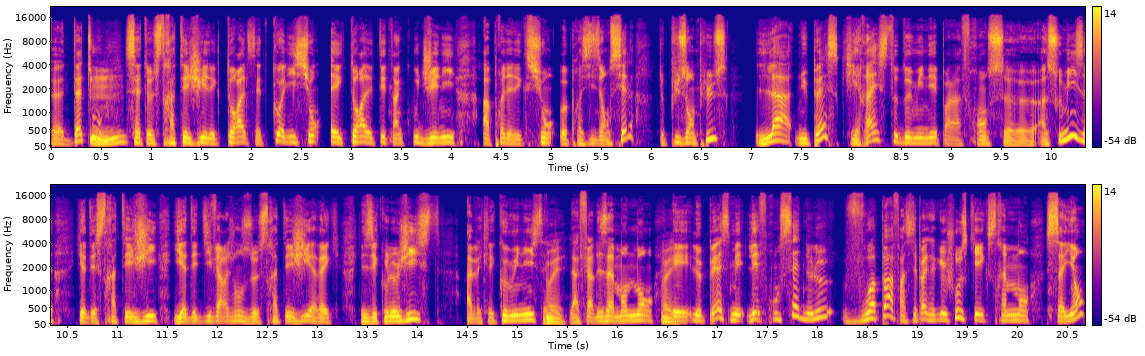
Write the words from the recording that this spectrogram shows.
d'atouts. Mmh. Cette stratégie électorale, cette coalition électorale était un coup de génie après l'élection euh, présidentielle. De plus en plus, la NUPES, qui reste dominée par la France euh, insoumise, il y a des stratégies, il y a des divergences de stratégie avec les écologistes, avec les communistes, l'affaire des amendements et le PS, mais les Français ne le voient pas. Enfin, c'est pas quelque chose qui est extrêmement saillant.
